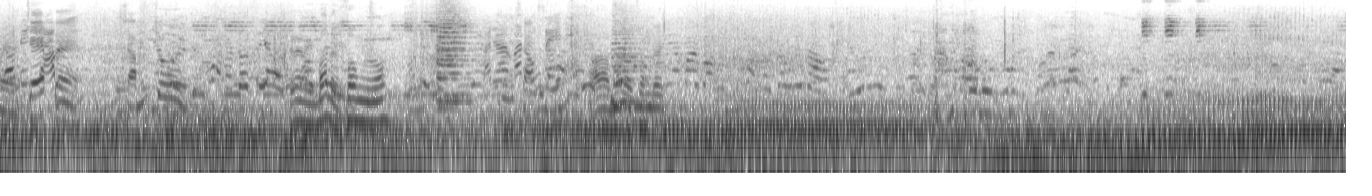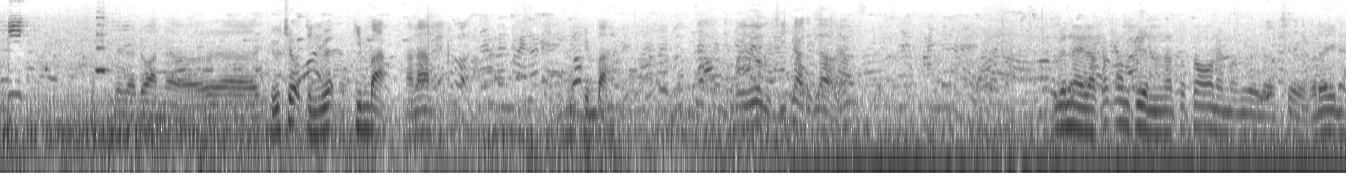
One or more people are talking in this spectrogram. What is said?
mè. Chép này, sắm trôi. Cái này mình bắt ở sông đúng không? À bắt ở sông đây. Đây là đoàn ở ờ, cứu trợ tình nguyện Kim Bảng, Hà Nam. Kim Bảng. Quê hương của chí phèo thịt lở đấy. Bên này là các con thuyền là to to này mọi người là chở vào đây này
